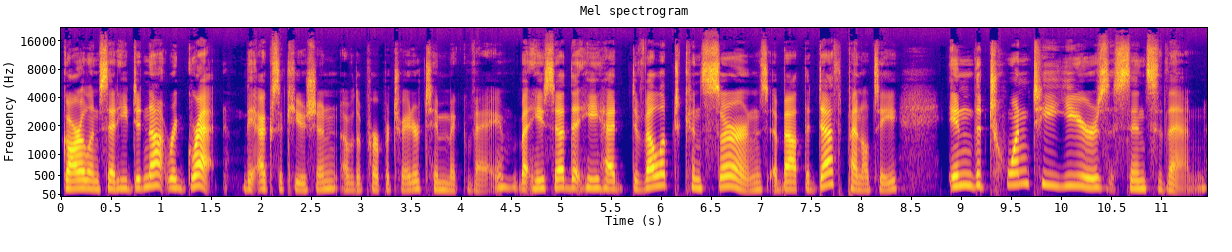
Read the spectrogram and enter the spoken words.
Garland said he did not regret the execution of the perpetrator, Tim McVeigh, but he said that he had developed concerns about the death penalty in the 20 years since then.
